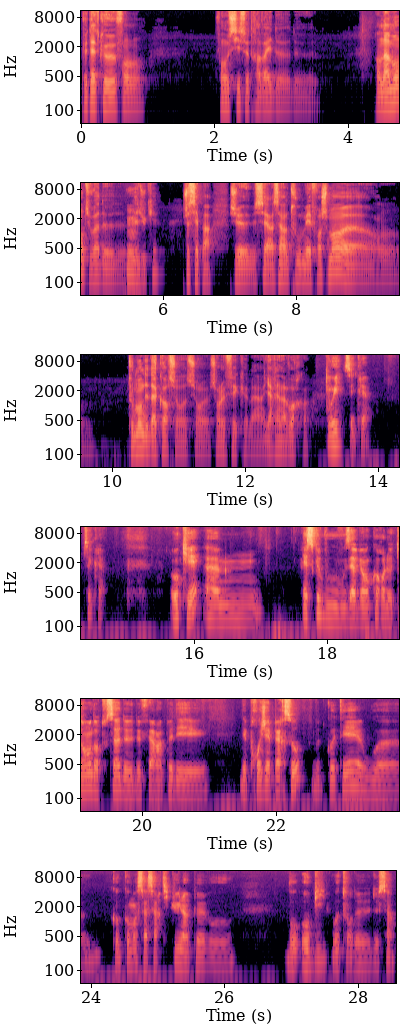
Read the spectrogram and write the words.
peut-être que font font aussi ce travail de, de en amont tu vois de Mm. d'éduquer je sais pas c'est un, tout mais franchement euh, on- tout le monde est d'accord sur sur sur le fait que ben il y a rien à voir quoi Oui, c'est clair. C'est clair. Ok. euh, Est-ce que vous, vous avez encore le temps dans tout ça de, de faire un peu des, des projets perso de votre côté ou euh, co- comment ça s'articule un peu vos, vos hobbies autour de, de ça?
